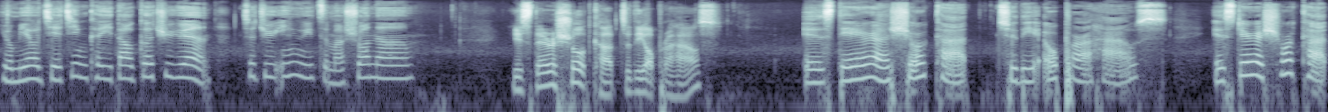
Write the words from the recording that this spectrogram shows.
有没有捷径可以到歌剧院？这句英语怎么说呢？Is there a shortcut to the opera house? Is there a shortcut to the opera house? Is there a shortcut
